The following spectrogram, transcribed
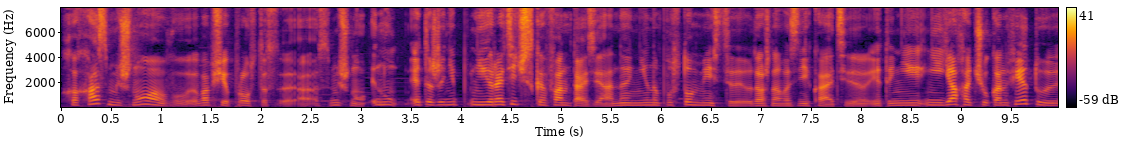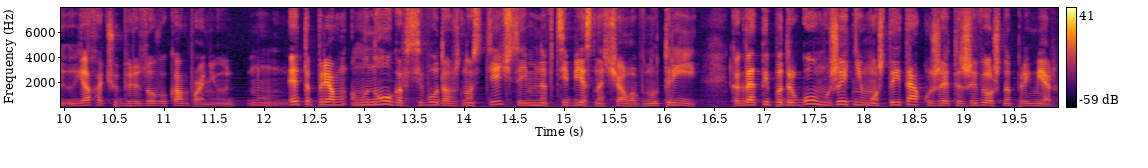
Ха-ха, смешно, вообще просто а, смешно. Ну, это же не, не эротическая фантазия, она не на пустом месте должна возникать. Это не, не я хочу конфету, я хочу бирюзовую компанию. Ну, это прям много всего должно стечься именно в тебе сначала, внутри. Когда ты по-другому жить не можешь, ты и так уже это живешь, например,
